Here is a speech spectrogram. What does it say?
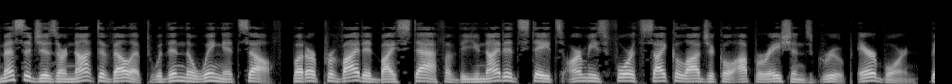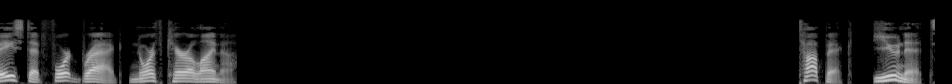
Messages are not developed within the wing itself, but are provided by staff of the United States Army's 4th Psychological Operations Group Airborne, based at Fort Bragg, North Carolina. Topic: Units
